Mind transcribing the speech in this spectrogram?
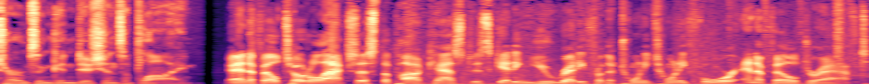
Terms and conditions apply. NFL Total Access, the podcast, is getting you ready for the 2024 NFL Draft.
